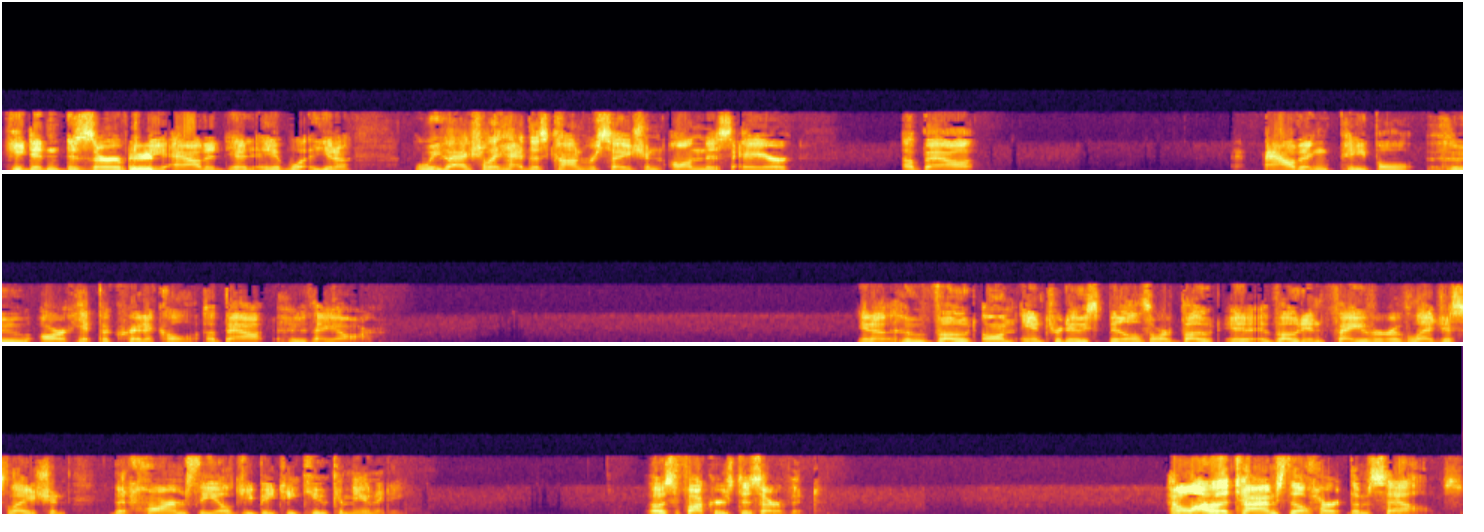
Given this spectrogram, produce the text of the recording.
He didn't deserve to be outed. It, it, you know we've actually had this conversation on this air about outing people who are hypocritical about who they are. You know, who vote on introduced bills or vote uh, vote in favor of legislation that harms the LGBTQ community. Those fuckers deserve it. And a lot of the times they'll hurt themselves.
